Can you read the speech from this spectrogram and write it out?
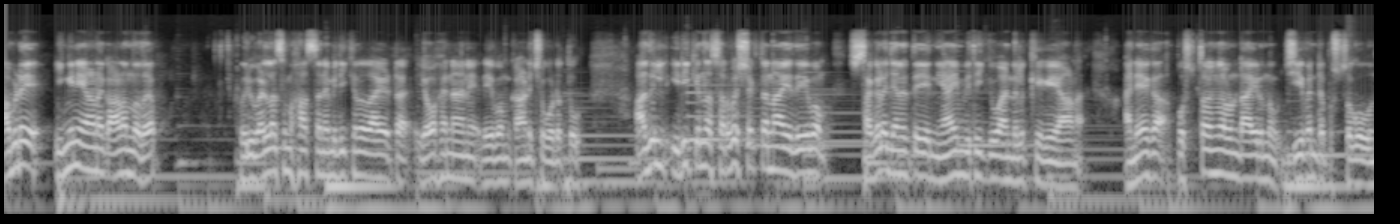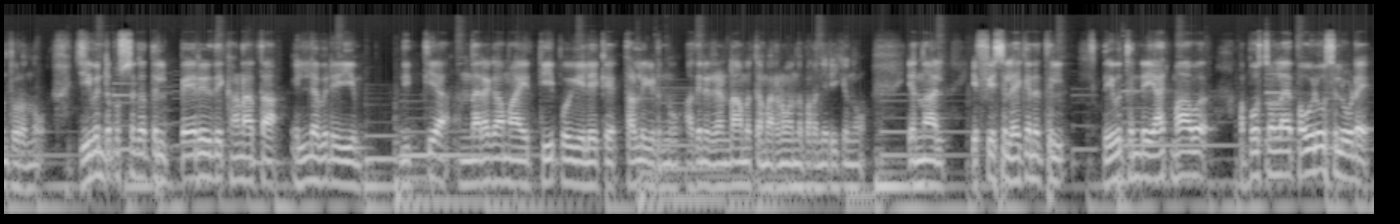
അവിടെ ഇങ്ങനെയാണ് കാണുന്നത്. ഒരു വെള്ളസിംഹാസനം ഇരിക്കുന്നതായിട്ട് യോഹനാനെ ദൈവം കാണിച്ചു കൊടുത്തു. അതിൽ ഇരിക്കുന്ന സർവശക്തനായ ദൈവം സകല ജനത്തെ ന്യായം വിധിക്കുവാൻ നിൽക്കുകയാണ്. അനേക പുസ്തകങ്ങളുണ്ടായിരുന്നു. ജീവന്റെ പുസ്തകവും തുറന്നു. ജീവന്റെ പുസ്തകത്തിൽ പേരെഴുതി കാണാത്ത എല്ലാവരെയും നിത്യ നരകമായ തീപ്പൊയ്യിലേക്ക് തള്ളിയിടുന്നു. അതിന് രണ്ടാമത്തെ മരണമെന്ന് പറഞ്ഞിരിക്കുന്നു. എന്നാൽ എഫ് എസ് ലേഖനത്തിൽ ദൈവത്തിന്റെ ആത്മാവ് അപ്പോസ്തലനായ പൗലോസിലൂടെ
